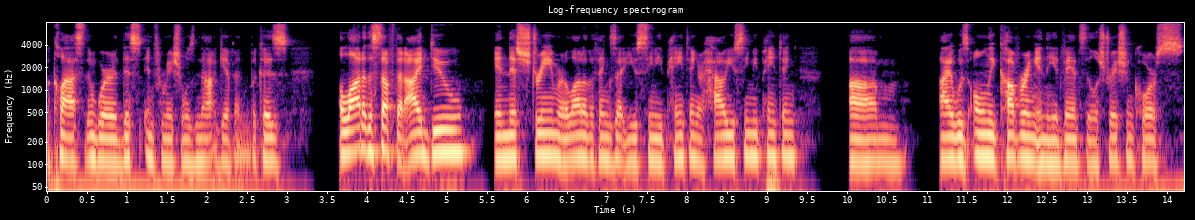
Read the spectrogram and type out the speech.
a class where this information was not given because a lot of the stuff that I do in this stream or a lot of the things that you see me painting or how you see me painting um, I was only covering in the advanced illustration course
